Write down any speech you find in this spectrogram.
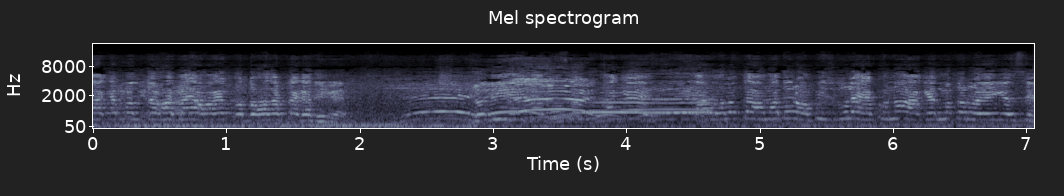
তাকে বলতে হয় ভাই আমাকে কত হাজার টাকা দিবেন? যদি থাকে তাহলে তো আমাদের অফিসগুলো এখনও আগের মতো রয়ে গেছে।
